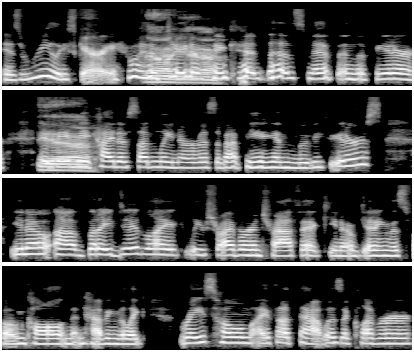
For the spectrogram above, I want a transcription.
is really scary with oh, Jada yeah. Pinkett uh, Smith in the theater. It yeah. made me kind of suddenly nervous about being in movie theaters, you know. Uh, but I did like Liev Schreiber in traffic, you know, getting this phone call and then having to like race home. I thought that was a clever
